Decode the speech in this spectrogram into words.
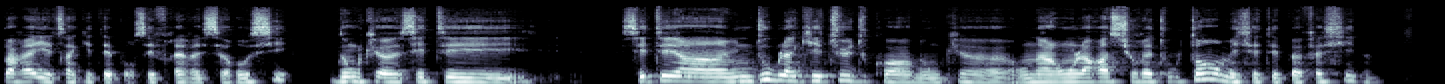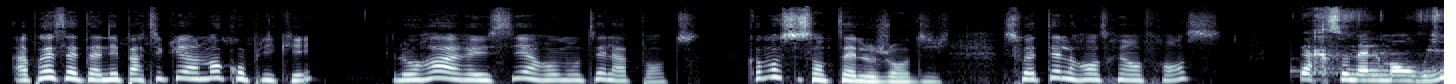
pareil elle s'inquiétait pour ses frères et sœurs aussi. Donc c'était c'était une double inquiétude quoi. Donc on a on la rassurait tout le temps mais c'était pas facile après cette année particulièrement compliquée, Laura a réussi à remonter la pente. Comment se sent-elle aujourd'hui? Souhaite-t-elle rentrer en France? Personnellement, oui,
